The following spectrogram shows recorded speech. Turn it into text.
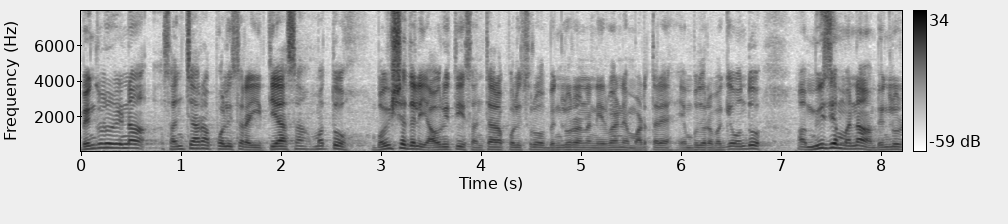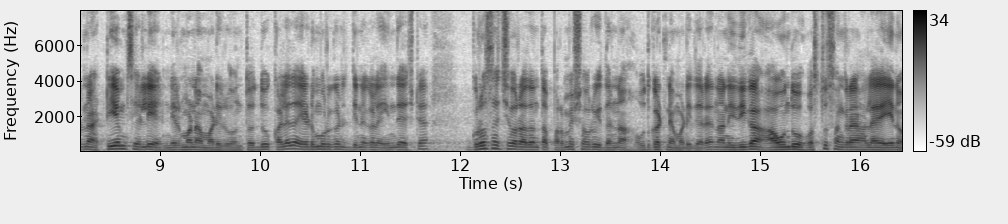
ಬೆಂಗಳೂರಿನ ಸಂಚಾರ ಪೊಲೀಸರ ಇತಿಹಾಸ ಮತ್ತು ಭವಿಷ್ಯದಲ್ಲಿ ಯಾವ ರೀತಿ ಸಂಚಾರ ಪೊಲೀಸರು ಬೆಂಗಳೂರನ್ನು ನಿರ್ವಹಣೆ ಮಾಡ್ತಾರೆ ಎಂಬುದರ ಬಗ್ಗೆ ಒಂದು ಮ್ಯೂಸಿಯಮನ್ನು ಬೆಂಗಳೂರಿನ ಟಿ ಎಂ ಸಿಯಲ್ಲಿ ನಿರ್ಮಾಣ ಮಾಡಿರುವಂಥದ್ದು. ಕಳೆದ ಎರಡು ಮೂರು ದಿನಗಳ ಹಿಂದೆ ಅಷ್ಟೇ ಗೃಹ ಸಚಿವರಾದಂಥ ಪರಮೇಶ್ ಅವರು ಇದನ್ನು ಉದ್ಘಾಟನೆ ಮಾಡಿದ್ದಾರೆ. ನಾನು ಇದೀಗ ಆ ಒಂದು ವಸ್ತು ಸಂಗ್ರಹಾಲಯ ಏನು,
